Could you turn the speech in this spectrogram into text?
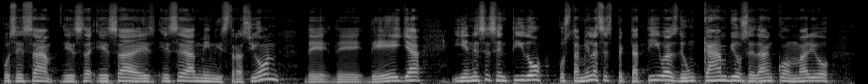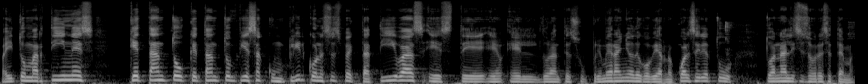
pues esa, esa, esa, esa administración de, de, de, ella, y en ese sentido, pues también las expectativas de un cambio se dan con Mario Mayito Martínez, ¿Qué tanto, qué tanto empieza a cumplir con esas expectativas este, el, durante su primer año de gobierno? ¿Cuál sería tu, tu análisis sobre ese tema?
